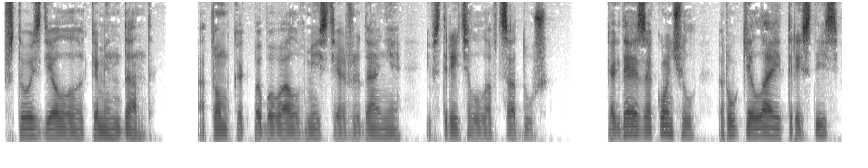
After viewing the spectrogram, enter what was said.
что сделала комендант, о том, как побывал в месте ожидания и встретил ловца душ. Когда я закончил, руки Лаи тряслись,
